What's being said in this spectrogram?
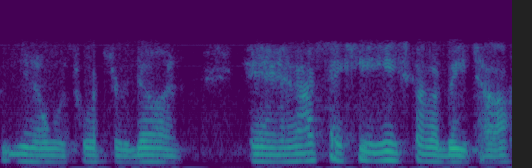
you know, with what they're doing. And I think he, he's going to be tough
